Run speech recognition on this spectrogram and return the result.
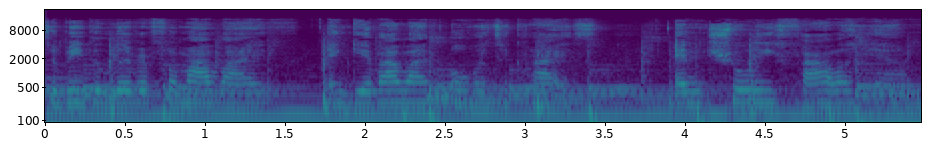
to be delivered from our life and give our life over to Christ and truly follow Him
